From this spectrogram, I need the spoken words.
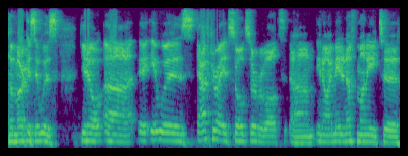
Uh, Marcus, it was you know, uh, it, it, was after I had sold ServerVault. Um, you know, I made enough money to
